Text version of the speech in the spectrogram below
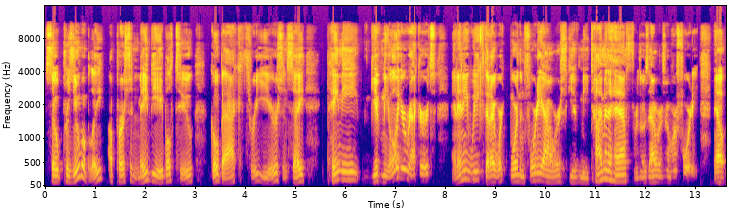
So presumably, a person may be able to go back three years and say, "Pay me, give me all your records, and any week that I worked more than forty hours, give me time and a half for those hours over 40. Now,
